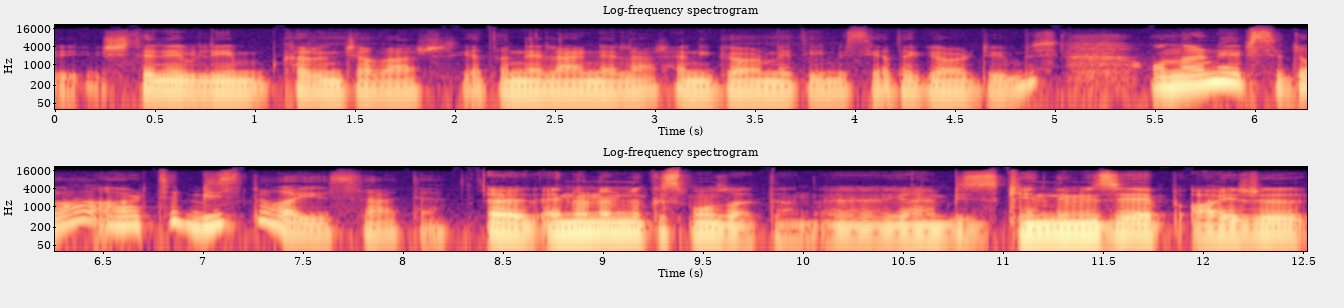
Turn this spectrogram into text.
e, işte ne bileyim karıncalar ya da neler neler hani görmediğimiz ya da gördüğümüz onların hepsi doğa artı biz doğayız zaten. Evet en önemli kısmı o zaten. Yani biz kendimizi hep ayrı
